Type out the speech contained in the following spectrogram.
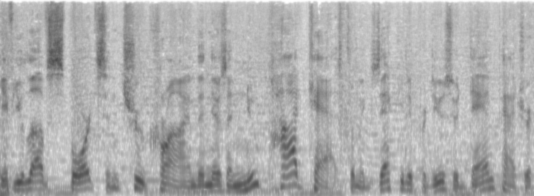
If you love sports and true crime, then there's a new podcast from executive producer Dan Patrick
